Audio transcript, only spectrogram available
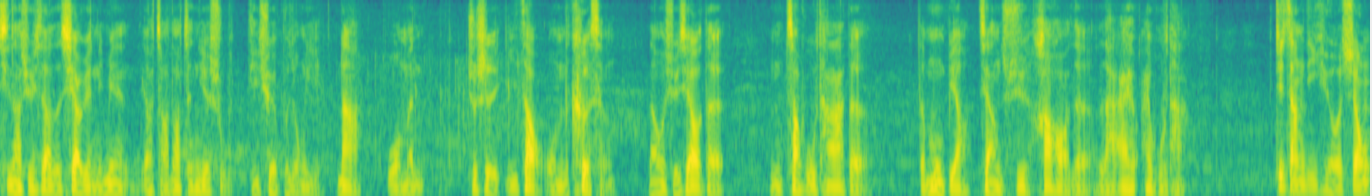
其他学校的校园里面要找到针叶鼠的确不容易。那我们就是依照我们的课程，然后学校的嗯照顾它的的目标，这样去好好的来爱爱护它。这张立校上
